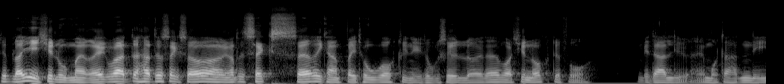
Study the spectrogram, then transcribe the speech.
det ble ikke noe mer. Jeg hadde, hadde, jeg sa, jeg hadde seks seriekamper i 82 i to sølv, og det var ikke nok til å få medalje. Jeg måtte ha ni.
